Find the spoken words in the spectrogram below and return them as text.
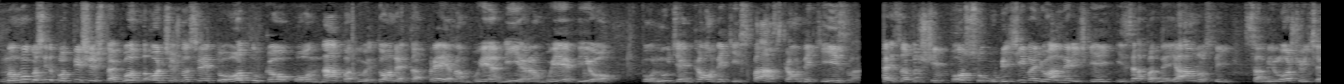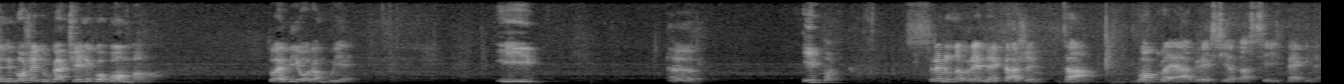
Ma mogu si da potpišeš šta god hoćeš na svetu, odluka o napadu je doneta pre Rambuja, nije Rambuje bio ponuđen kao neki spas, kao neki izlaz. Da je završi posao u ubeđivanju američke i zapadne javnosti sa Miloševićem ne može drugačije nego bombama. To je bio Rambuje. I e, ipak, s vremena vreme kažem, da, mogla je agresija da se izbegne.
